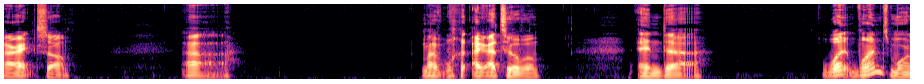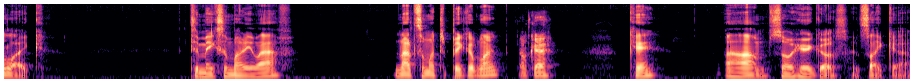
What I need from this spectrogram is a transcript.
All right, so uh my I got two of them. And uh one one's more like to make somebody laugh. Not so much a pickup line. okay. Okay? Um so here it goes. It's like uh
